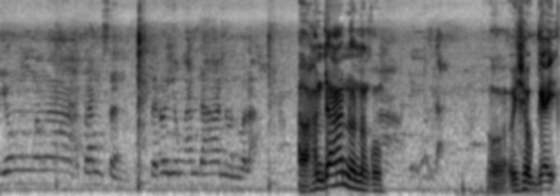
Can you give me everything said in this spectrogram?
yung mga transan. Pero yung andahan nun, wala. Ah, handahan nun ako. Ah, di wala. Oh, so guys,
